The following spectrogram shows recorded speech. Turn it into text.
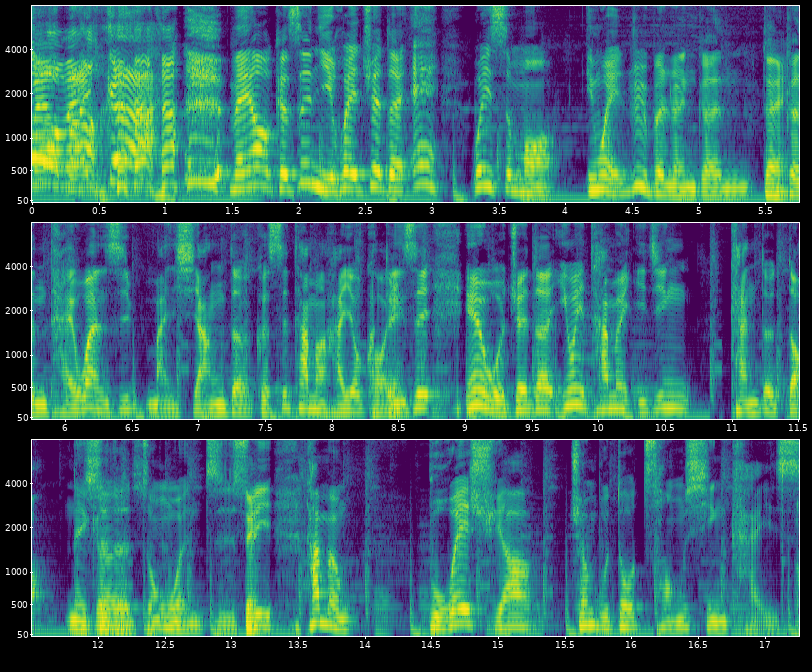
没有没有，没有。可是你会觉得，哎，为什么？因为日本人跟对跟台湾是蛮像的，可是他们还有口音，是因为我觉得，因为他们已经看得懂那个中文字，所以他们不会需要全部都重新开始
